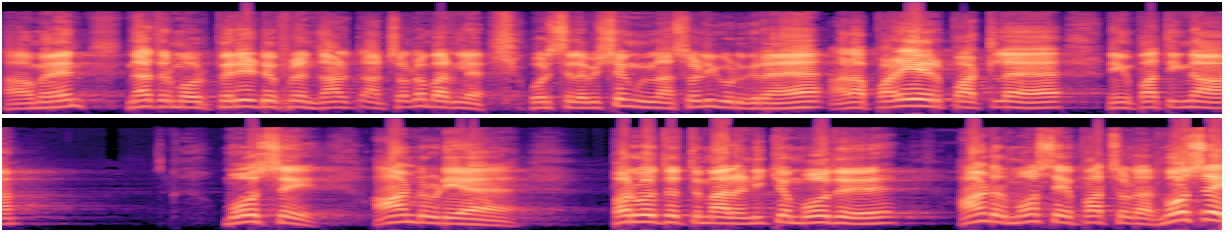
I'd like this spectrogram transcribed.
ஆமேன். நான் திரும்ப ஒரு பெரிய டிஃப்ரென்ஸ் நான் நான் சொல்ல பாருங்களேன். ஒரு சில விஷயங்கள் நான் சொல்லி கொடுக்குறேன். ஆனால் பழைய ஏற்பாட்டில் நீங்கள் பார்த்தீங்கன்னா மோசே ஆண்டருடைய பர்வதத்து மேலே நிற்கும் போது ஆண்டர் மோசையை பார்த்து சொல்கிறார் மோசே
